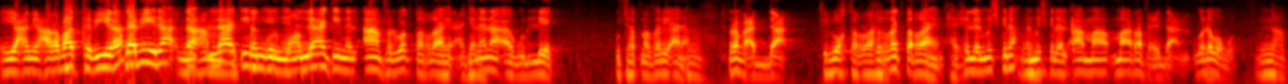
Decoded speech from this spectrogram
يعني عربات كبيرة؟ كبيرة. نعم، لكن تنقل المواطن. لكن الآن في الوقت الراهن عشان أنا أقول لك وجهة نظري أنا رفع الدعم. في الوقت في الراهن الوقت الراهن. حيحل المشكلة؟ المشكلة الآن ما ما رفع الدعم ولا وقود. نعم.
